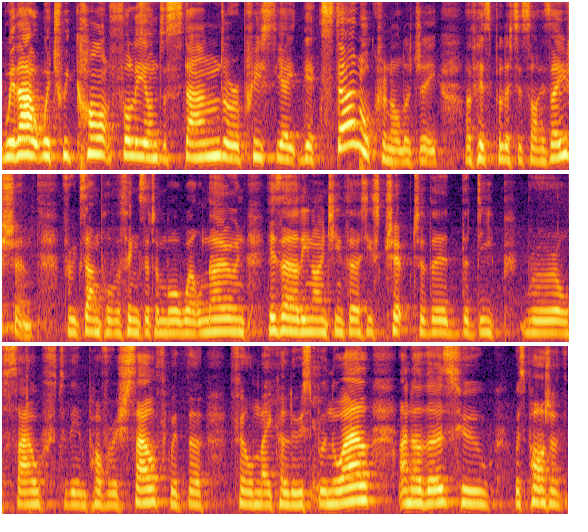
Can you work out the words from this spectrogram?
without which we can't fully understand or appreciate the external chronology of his politicization. For example, the things that are more well known, his early 1930s trip to the, the deep rural south, to the impoverished south with the filmmaker Luis Buñuel and others who was part of,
